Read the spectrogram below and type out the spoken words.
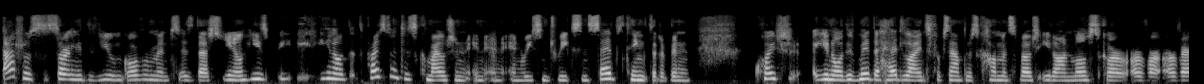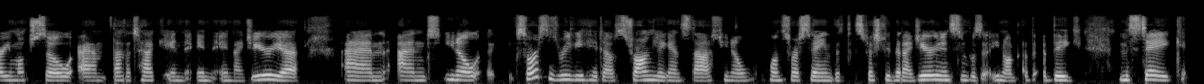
that was certainly the view in government is that, you know, he's, you know, the president has come out in, in, in recent weeks and said things that have been quite, you know, they've made the headlines, for example, his comments about Elon Musk are, are, are very much so um, that attack in, in, in Nigeria. Um, and, you know, sources really hit out strongly against that. You know, one source saying that especially the Nigerian incident was, you know, a, a big mistake.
